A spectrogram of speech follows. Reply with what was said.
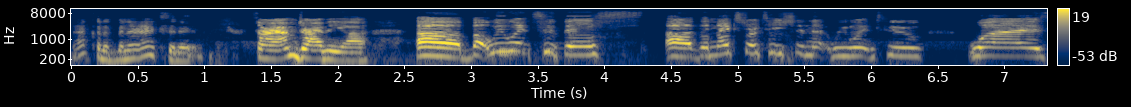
that could have been an accident. Sorry, I'm driving y'all. Uh but we went to this uh the next rotation that we went to was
